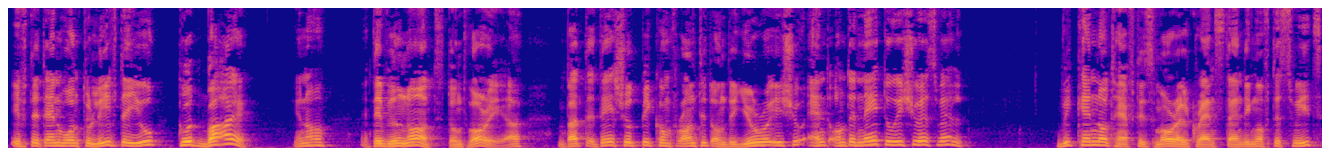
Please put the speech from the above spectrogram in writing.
If they then want to leave the EU, goodbye. You know, they will not, don't worry. Yeah? But they should be confronted on the euro issue and on the NATO issue as well. We cannot have this moral grandstanding of the Swedes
